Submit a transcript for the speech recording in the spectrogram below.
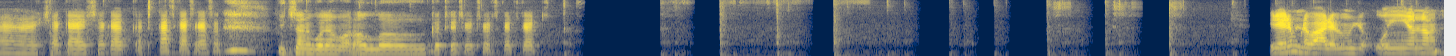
ha şaka şaka kaç kaç kaç kaç. İki tane golem var. Allah. Kaç kaç kaç kaç kaç kaç. Gidelim de bari evimize uyuyalım.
